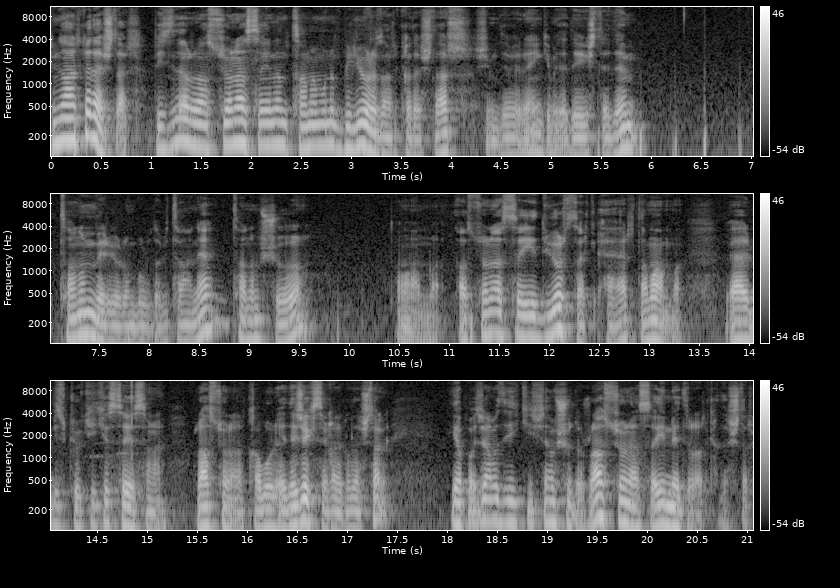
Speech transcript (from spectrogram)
Şimdi arkadaşlar bizler rasyonel sayının tanımını biliyoruz arkadaşlar. Şimdi rengimi de değiştirdim. Tanım veriyorum burada bir tane. Tanım şu. Tamam mı? Rasyonel sayı diyorsak eğer tamam mı? Eğer biz kök 2 sayısını rasyonel kabul edeceksek arkadaşlar yapacağımız ilk işlem şudur. Rasyonel sayı nedir arkadaşlar?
